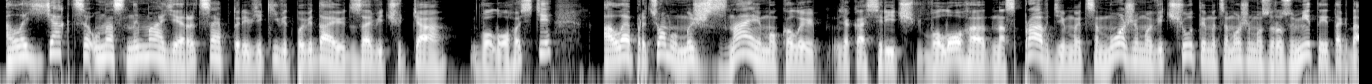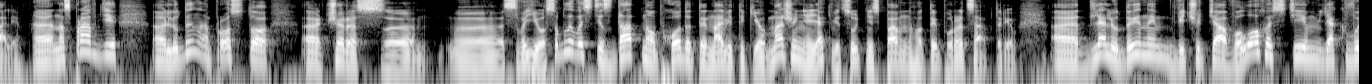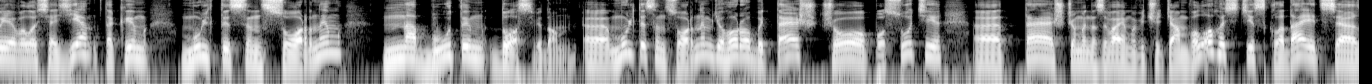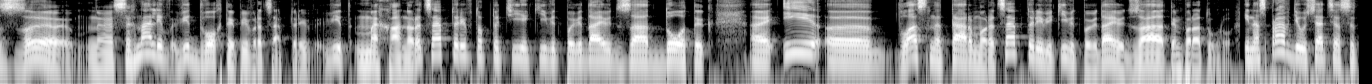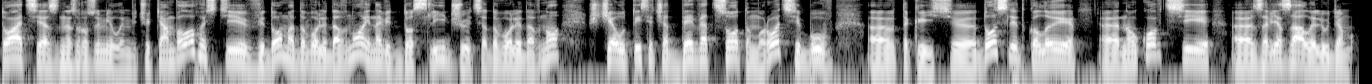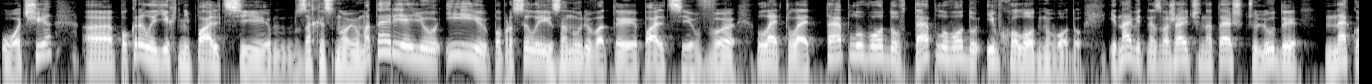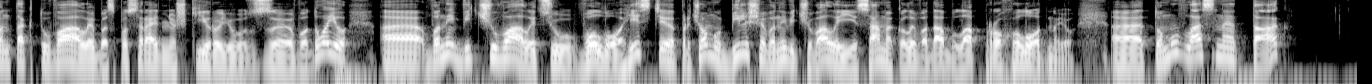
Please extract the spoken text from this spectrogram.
Але як це у нас немає рецепторів, які відповідають за відчуття вологості? Але при цьому ми ж знаємо, коли якась річ волога, насправді ми це можемо відчути, ми це можемо зрозуміти і так далі. Е, насправді е, людина просто е, через е, е, свої особливості здатна обходити навіть такі обмеження, як відсутність певного типу рецепторів. Е, для людини відчуття вологості, як виявилося, є таким мультисенсорним. Набутим досвідом. Е, мультисенсорним його робить те, що по суті е, те, що ми називаємо відчуттям вологості, складається з е, сигналів від двох типів рецепторів: від механорецепторів, тобто ті, які відповідають за дотик, і власне терморецепторів, які відповідають за температуру. І насправді уся ця ситуація з незрозумілим відчуттям вологості відома доволі давно і навіть досліджується доволі давно. Ще у 1900 році був е, такий е, дослід, коли е, науковці е, зав'язали людям очі, е, покрили їхні пальці захисною матерією і попросили їх занурювати пальці в ледь-ледь теплу воду, в теплу воду і в холодну воду. І навіть незважаючи на те, що люди не контактували безпосередньо шкірою з водою, е, вони відчували цю вологість, причому більше вони відчували її саме коли вода була прохолодною. Е, Тому, власне, так.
